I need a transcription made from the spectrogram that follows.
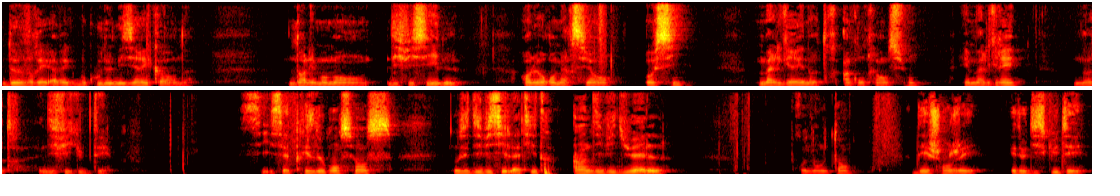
d'œuvrer avec beaucoup de miséricorde dans les moments difficiles, en le remerciant aussi, malgré notre incompréhension et malgré notre difficulté. Si cette prise de conscience nous est difficile à titre individuel, prenons le temps d'échanger et de discuter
